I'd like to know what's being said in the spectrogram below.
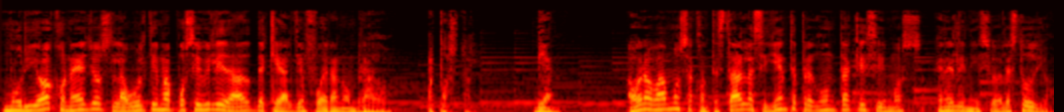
murió con ellos la última posibilidad de que alguien fuera nombrado apóstol. Bien, ahora vamos a contestar la siguiente pregunta que hicimos en el inicio del estudio.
